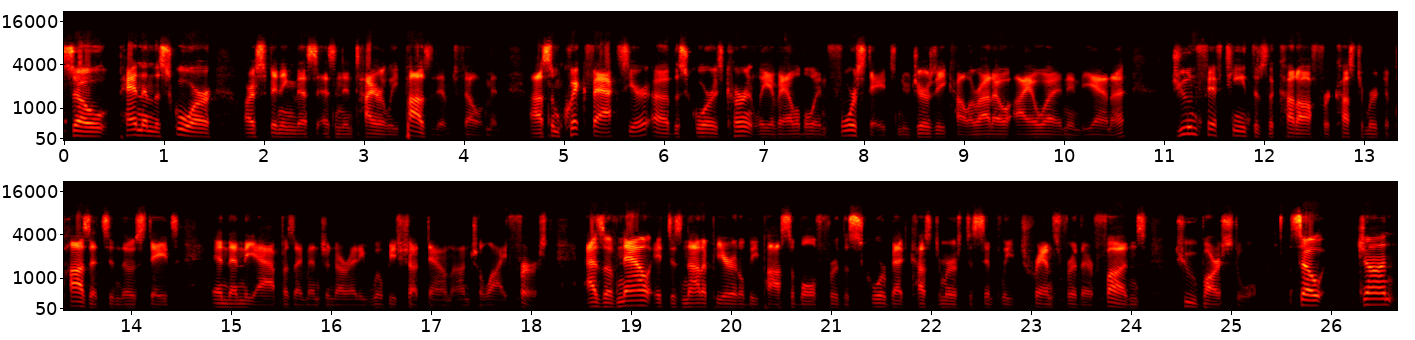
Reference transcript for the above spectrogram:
So Penn and the score are spinning this as an entirely positive development. Uh, some quick facts here. Uh, the score is currently available in four states New Jersey, Colorado, Iowa, and Indiana. June 15th is the cutoff for customer deposits in those states. And then the app, as I mentioned already, will be shut down on July 1st. As of now, it does not appear it'll be possible for the ScoreBet customers to simply transfer their funds to Barstool. So, John,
